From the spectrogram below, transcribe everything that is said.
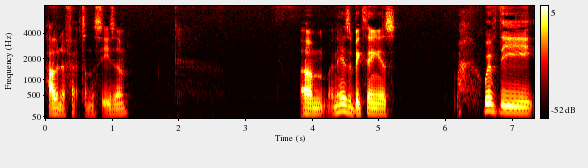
having an effect on the season. Um, and here's a big thing: is with the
